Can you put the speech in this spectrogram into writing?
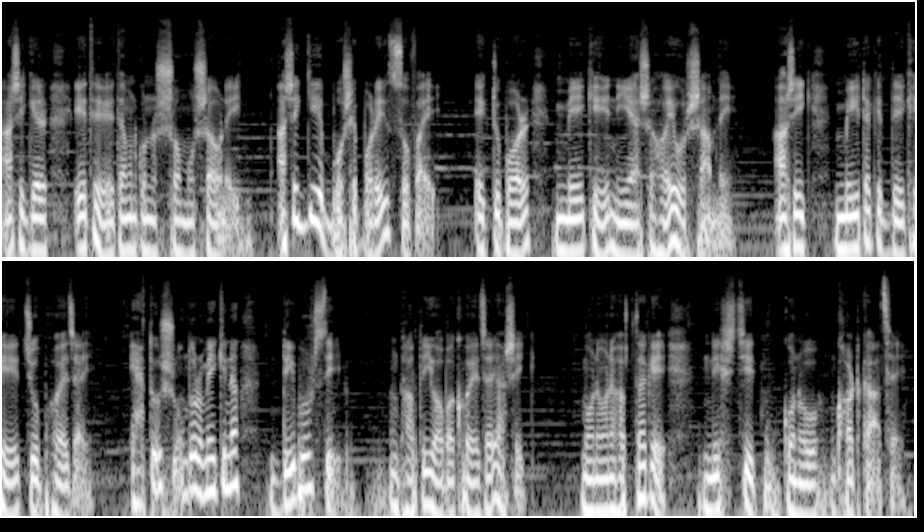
আশিকের এতে তেমন কোনো সমস্যাও নেই। আশিক গিয়ে বসে পড়ে সোফায়। একটু পর মেয়েকে নিয়ে আসা হয় ওর সামনে। আশিক মেয়েটাকে দেখে চুপ হয়ে যায়। এত সুন্দর মেয়ে কিনা ডিভোর্সি? ভাবতেই অবাক হয়ে যায় আশিক। মনে মনে ভাবতে থাকে, নিশ্চিত কোনো ঘটকা আছে।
